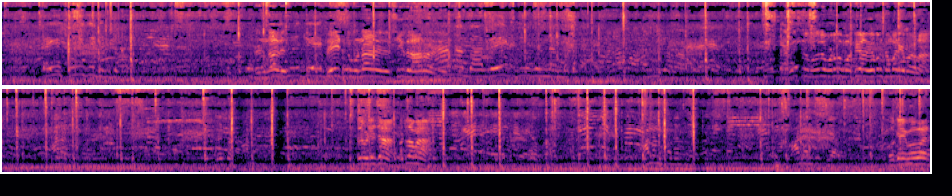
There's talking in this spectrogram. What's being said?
என்ன பண்றது கை சுருக்கிட்டு இருக்கு. ரெண்டு நாள் வெயிட் தூக்குனா சீக்கிரம் ஆறாது ஆமாப்பா வெயிட் தூக்கணும் வயசுல முதல்ல உடம்பு பார்த்து அதுக்கப்புறம் சமாளிக்க பார்க்கலாம். இல்ல விடிச்சா விடலாமா ஓகே ஓவர்.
